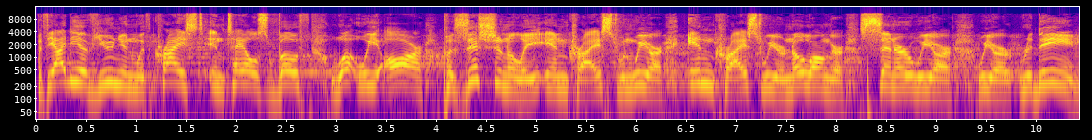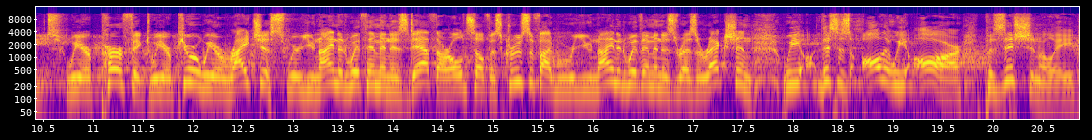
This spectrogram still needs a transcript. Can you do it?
But the idea of union with Christ entails both what we are positionally in Christ. When we are in Christ, we are no longer sinner. We are, we are redeemed. We are perfect. We are pure. We are righteous. We're united with Him in His death. Our old self is crucified. We were united with Him in His resurrection. We, this is all that we are positionally.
